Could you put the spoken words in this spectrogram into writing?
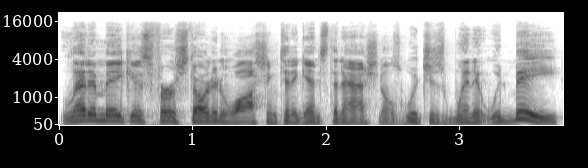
let him make his first start in Washington against the Nationals, which is when it would be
